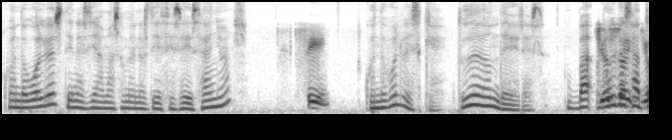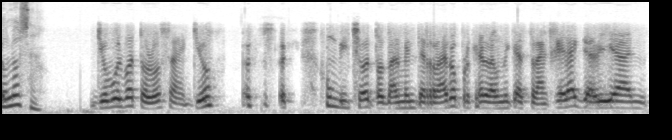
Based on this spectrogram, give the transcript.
cuando vuelves tienes ya más o menos 16 años? Sí. ¿Cuándo vuelves qué? ¿Tú de dónde eres? ¿Vuelves a Tolosa? Yo, vuelvo a Tolosa, yo soy un bicho totalmente raro porque era la única extranjera que había en,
